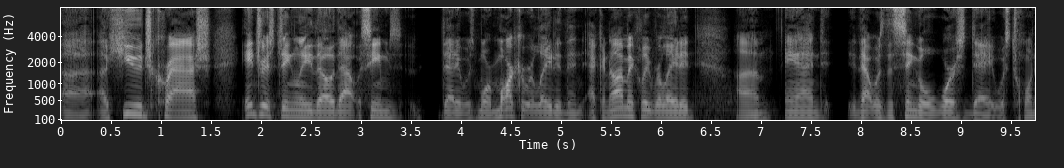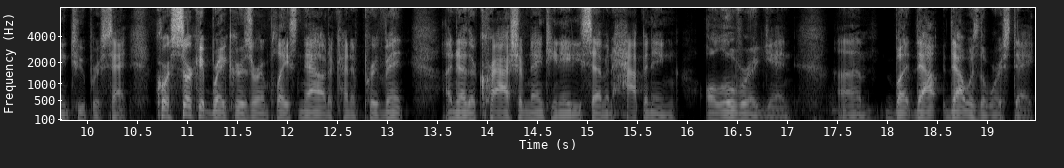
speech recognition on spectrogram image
uh, a huge crash. Interestingly, though, that seems that it was more market related than economically related, um, and that was the single worst day was 22%. Of course, circuit breakers are in place now to kind of prevent another crash of 1987 happening all over again. Um, but that that was the worst day.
